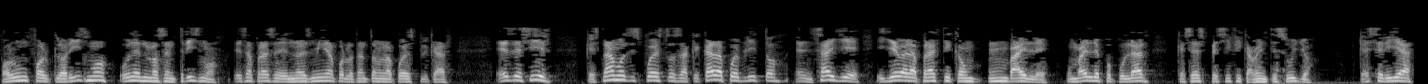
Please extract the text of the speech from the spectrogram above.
por un folclorismo un etnocentrismo. Esa frase no es mía, por lo tanto no la puedo explicar. Es decir, que estamos dispuestos a que cada pueblito ensaye y lleve a la práctica un baile, un baile popular que sea específicamente suyo. ¿Qué sería,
